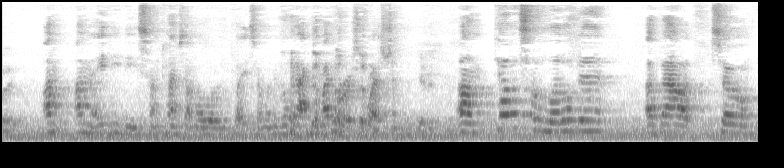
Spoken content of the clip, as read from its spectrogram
Right. I'm, I'm ADD sometimes I'm all over the place I'm going to go back to my first question um, tell us a little bit about so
